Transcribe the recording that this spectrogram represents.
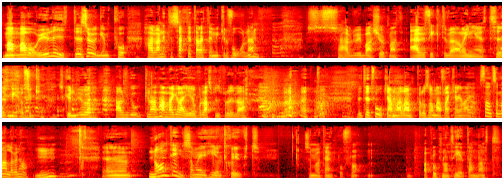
Man, man var ju lite sugen på... Hade han inte sagt detta rätt i mikrofonen så så hade vi bara kört med att nej, vi fick tyvärr inget eh, mer. Och så skulle vi, hade vi kunnat handla grejer på lastbilsprylar. lite tvåkammarlampor och sådana fräcka grejer. Sånt som alla vill ha. Uh, någonting som är helt sjukt. Som jag har tänkt på från... Apropå något helt annat.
